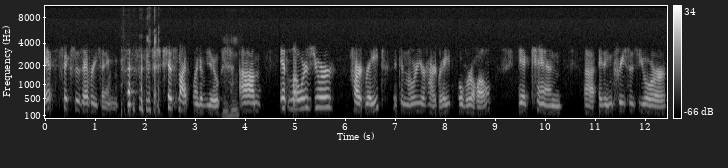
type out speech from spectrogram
it fixes everything. is my point of view. Mm-hmm. Um, it lowers your heart rate. It can lower your heart rate overall. It can. Uh, it increases your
